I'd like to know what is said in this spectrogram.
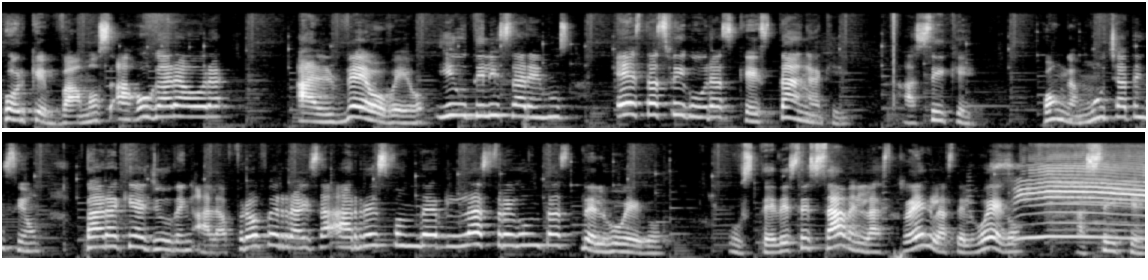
porque vamos a jugar ahora al veo veo y utilizaremos estas figuras que están aquí. Así que pongan mucha atención para que ayuden a la profe Raiza a responder las preguntas del juego. Ustedes se saben las reglas del juego, así que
